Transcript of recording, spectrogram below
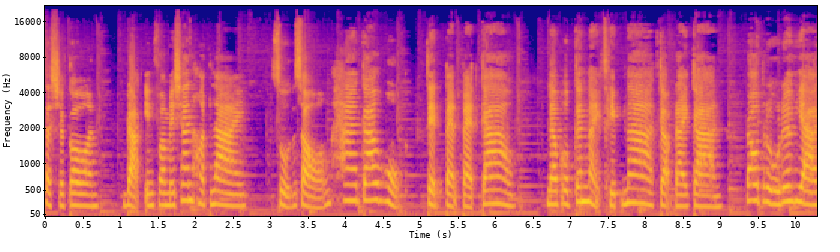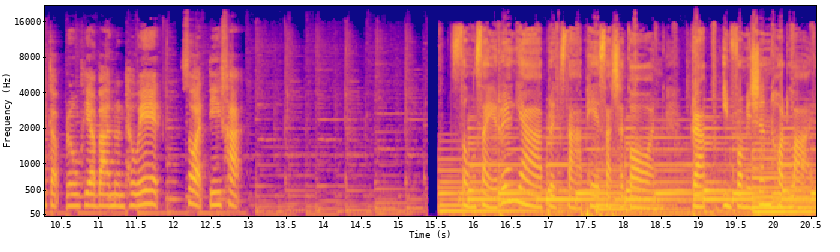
สัชกร ดัก Information Hotline 02-596-7889 แล้วพบกันใหม่คลิปหน้ากับรายการ รอบรู้เรื่องยากับโรงพยาบาลนนทเวศ สวัสดีค่ะ สงสัยเรื่องยาปรึกษาเภสัชกร Drug Information Hotline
